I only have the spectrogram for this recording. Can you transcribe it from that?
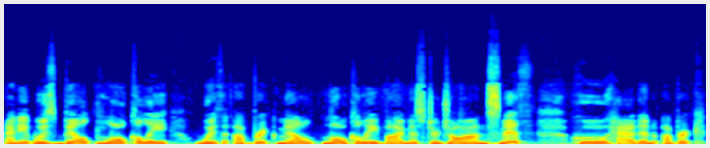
and it was built locally with a brick mill locally by Mr. John Smith, who had an, a brick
